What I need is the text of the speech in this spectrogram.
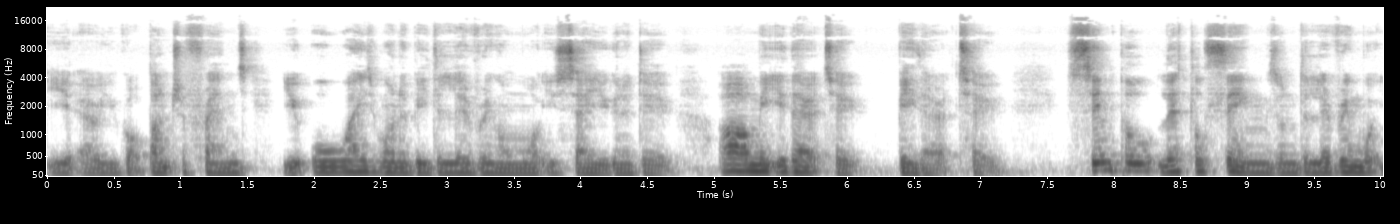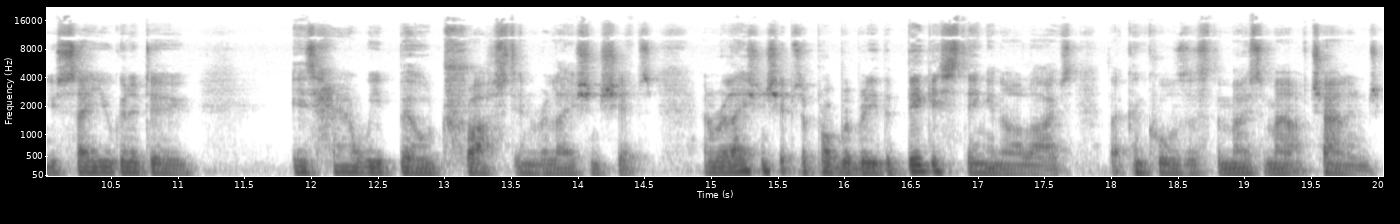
you, uh, have got a bunch of friends. You always want to be delivering on what you say you're going to do. I'll meet you there at two. Be there at two. Simple little things on delivering what you say you're going to do is how we build trust in relationships. And relationships are probably the biggest thing in our lives that can cause us the most amount of challenge,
